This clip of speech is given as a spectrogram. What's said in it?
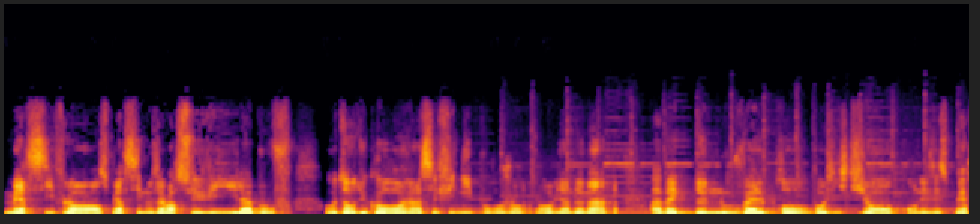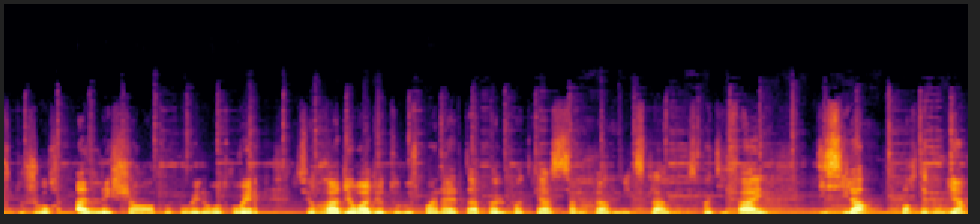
Merci Florence, merci de nous avoir suivi. La bouffe autour du Corona, c'est fini pour aujourd'hui. On revient demain avec de nouvelles propositions. On les espère toujours alléchantes. Vous pouvez nous retrouver sur radio-radio-toulouse.net, Apple Podcasts, SoundCloud, Mixcloud, Spotify. D'ici là, portez-vous bien.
